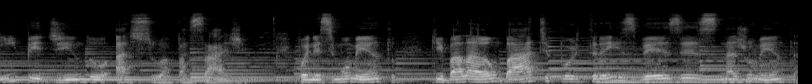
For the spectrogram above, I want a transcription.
impedindo a sua passagem. Foi nesse momento que Balaão bate por três vezes na jumenta,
